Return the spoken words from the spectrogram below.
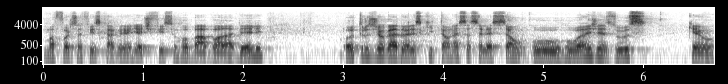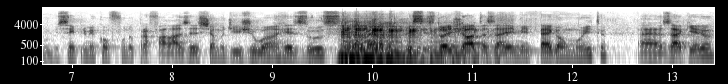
uma força física grande, é difícil roubar a bola dele. Outros jogadores que estão nessa seleção, o Juan Jesus, que eu sempre me confundo para falar, às vezes chamo de Juan Jesus. Esses dois J's aí me pegam muito. É, zagueiro,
